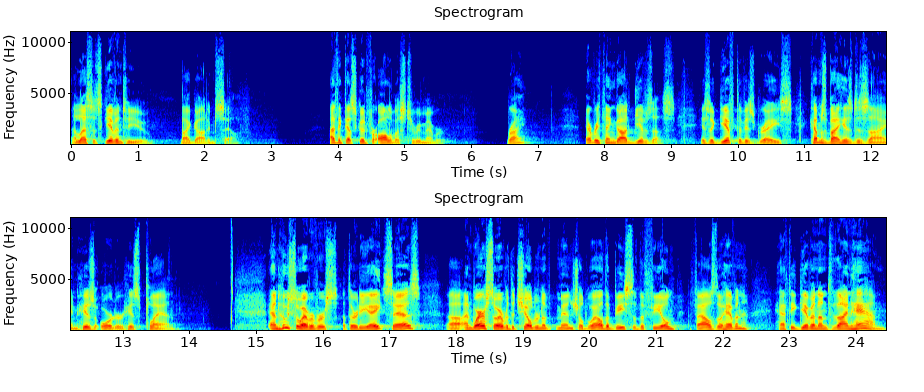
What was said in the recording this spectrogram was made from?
unless it's given to you by God Himself. I think that's good for all of us to remember, right? Everything God gives us is a gift of His grace, comes by His design, His order, His plan. And whosoever, verse 38 says, uh, and wheresoever the children of men shall dwell, the beasts of the field, the fowls of heaven, hath he given unto thine hand,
